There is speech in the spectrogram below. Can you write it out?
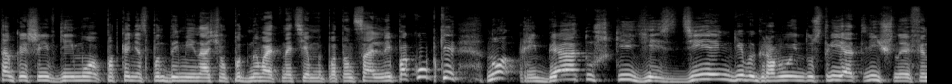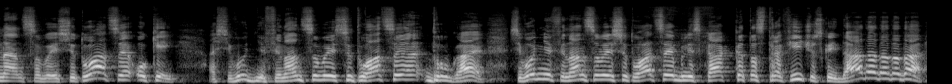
Там, конечно, Евгеймо под конец пандемии начал поднывать на тему потенциальной покупки, но, ребятушки, есть деньги, в игровой индустрии отличная финансовая ситуация, окей. А сегодня финансовая ситуация другая. Сегодня финансовая ситуация близка к катастрофической. Да-да-да-да-да.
